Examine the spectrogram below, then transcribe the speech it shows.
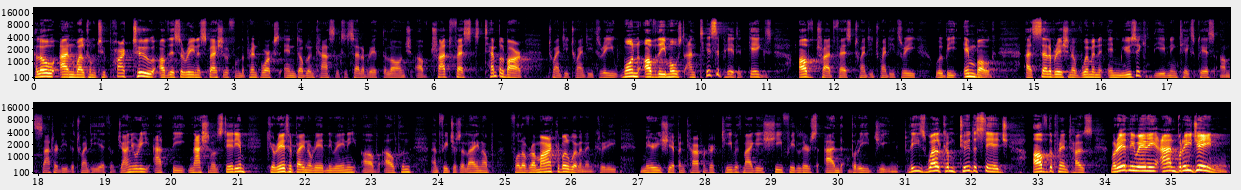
Hello and welcome to part two of this arena special from the Printworks in Dublin Castle to celebrate the launch of Tradfest Temple Bar 2023. One of the most anticipated gigs of Tradfest 2023 will be Imbolc, a celebration of women in music. The evening takes place on Saturday, the 28th of January, at the National Stadium, curated by Mairead Ní of Alton, and features a lineup full of remarkable women, including Mary Chapin Carpenter, Tea with Maggie, She Fiddlers, and Brí Jean. Please welcome to the stage of the Print House, Mairead Ní and Brí Jean.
